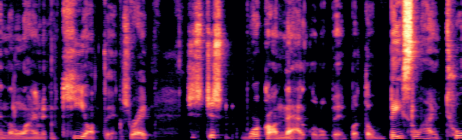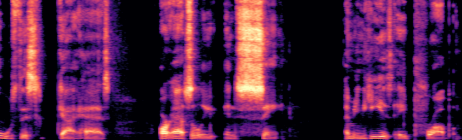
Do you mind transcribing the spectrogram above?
and the lineman and key on things, right? Just just work on that a little bit. But the baseline tools this guy has are absolutely insane. I mean, he is a problem.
